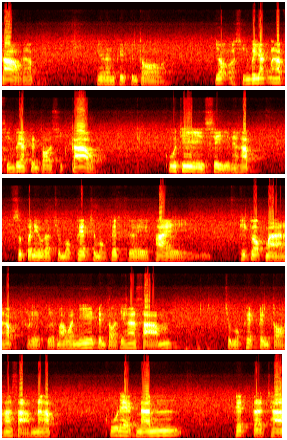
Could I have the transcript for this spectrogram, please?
19 นะครับฮิรันกฤษเป็นต่อยอดสิงห์พยักนะครับ สิงห์พยักเป็นต่อ 19 คู่ที่สี่นะครับซุปเปอร์นิวกับชุมกเพชรชมกเพชรเคยพ่าย พลิกล็อกมานะครับเรทเปิดมาวันนี้เป็นต่อที่ 53ชุมกเพชรเป็นต่อ 53 นะครับ คู่แรกนั้น เพชรประชา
